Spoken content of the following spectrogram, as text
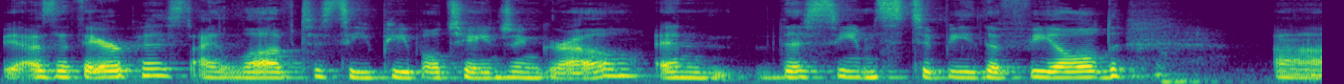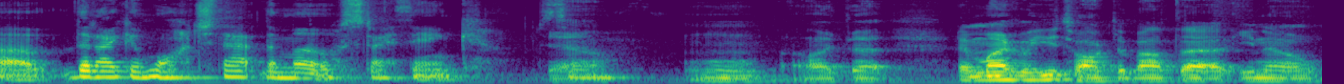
as a therapist, I love to see people change and grow, and this seems to be the field uh, that I can watch that the most. I think. So Mm, I like that. And Michael, you talked about that, you know,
